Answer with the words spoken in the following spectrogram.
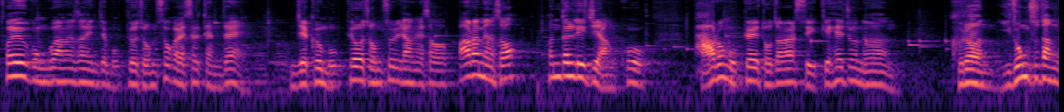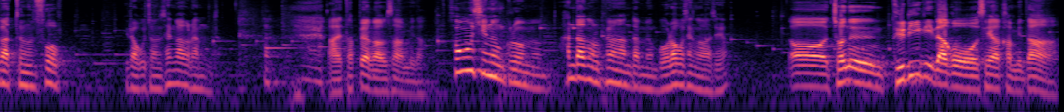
토익 공부하면서 이제 목표 점수가 있을 텐데 이제 그 목표 점수를 향해서 빠르면서 흔들리지 않고 바로 목표에 도달할 수 있게 해주는 그런 이동수단 같은 수업이라고 저는 생각을 합니다. 아 답변 감사합니다. 성훈 씨는 그러면 한 단어로 표현한다면 뭐라고 생각하세요? 어 저는 드릴이라고 생각합니다.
